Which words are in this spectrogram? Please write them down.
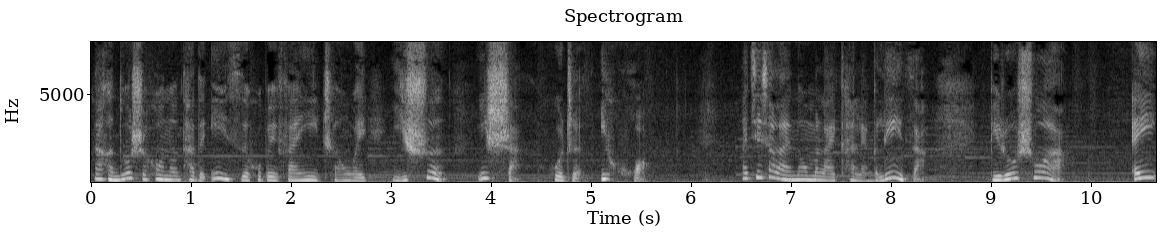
那很多时候呢，它的意思会被翻译成为一瞬、一闪或者一晃。那接下来呢，我们来看两个例子啊， 比如说啊，A，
